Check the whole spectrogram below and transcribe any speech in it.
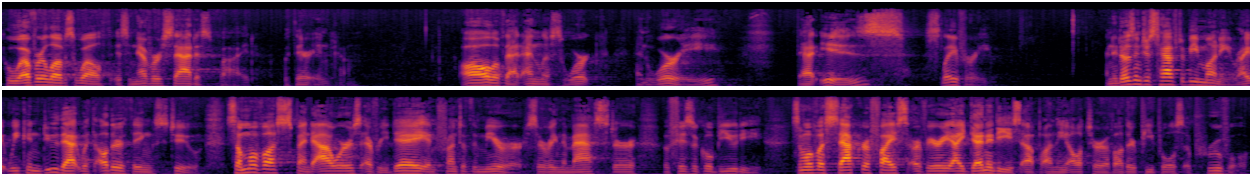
Whoever loves wealth is never satisfied with their income. All of that endless work and worry, that is slavery. And it doesn't just have to be money, right? We can do that with other things too. Some of us spend hours every day in front of the mirror, serving the master of physical beauty. Some of us sacrifice our very identities up on the altar of other people's approval.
